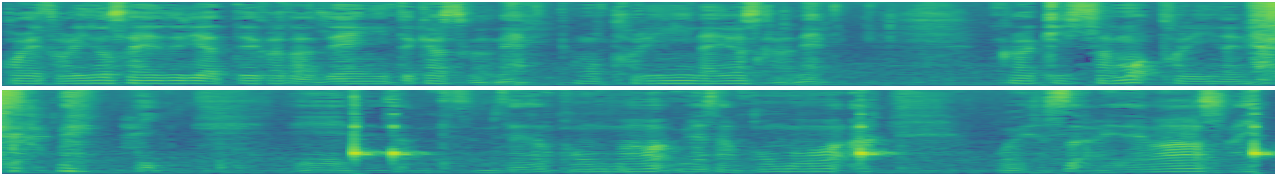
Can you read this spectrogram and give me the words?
これ鳥のさえずりやってる方は全員に言っときますけどね。もう鳥になりますからね。倉吉さんも鳥になりますからね。はい。えー、皆さん、こんばんは。皆さん、こんばんは。あ、ご挨拶ありがとうございます。はい。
